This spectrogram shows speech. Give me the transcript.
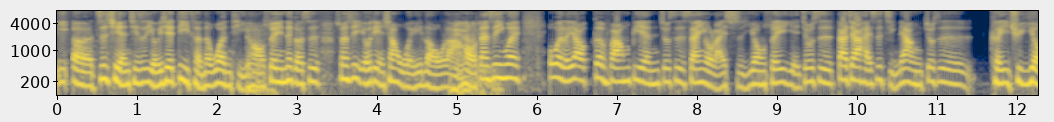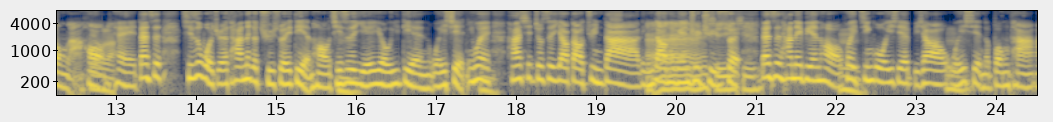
一呃之前其实有一些地层的问题哈。所以那个是算是有点像围楼啦，哈，但是因为为了要更方便，就是山友来使用，所以也就是大家还是尽量就是可以去用啦，哈，嘿。但是其实我觉得它那个取水点哈，其实也有一点危险，因为它是就是要到郡大林道那边去取水，但是它那边哈会经过一些比较危险的崩塌，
